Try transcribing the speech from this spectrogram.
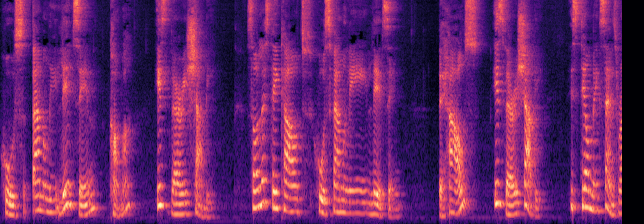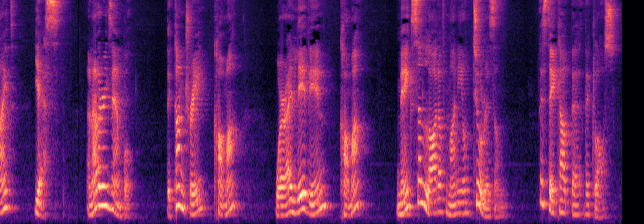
whose family lives in, comma, is very shabby. So let's take out whose family lives in. The house is very shabby. It still makes sense, right? Yes. Another example. The country, comma, where I live in, comma, makes a lot of money on tourism. Let's take out the, the clause.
